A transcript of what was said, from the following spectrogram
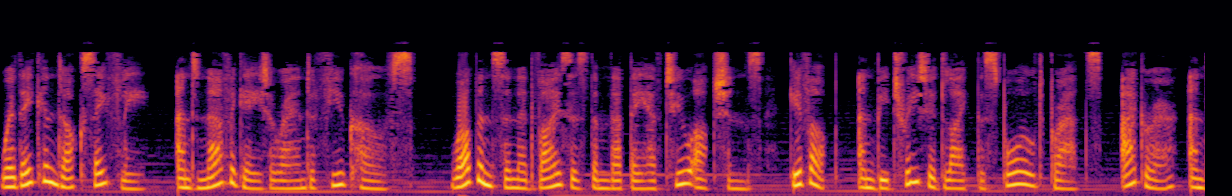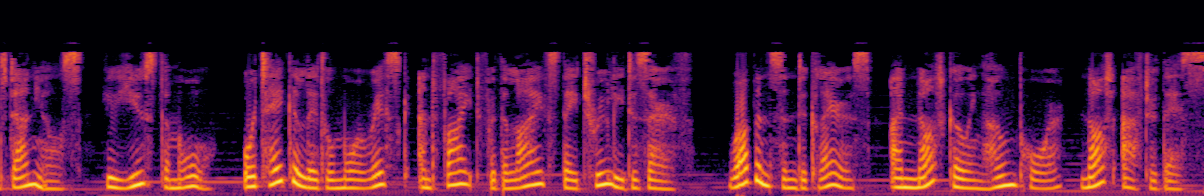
where they can dock safely, and navigate around a few coves. Robinson advises them that they have two options, give up and be treated like the spoiled brats, Agora and Daniels, who used them all, or take a little more risk and fight for the lives they truly deserve. Robinson declares, I'm not going home poor, not after this.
